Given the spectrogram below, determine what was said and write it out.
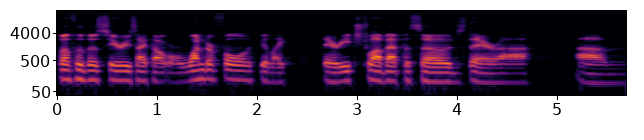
Both of those series I thought were wonderful. I feel like they're each 12 episodes. They're uh, um,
